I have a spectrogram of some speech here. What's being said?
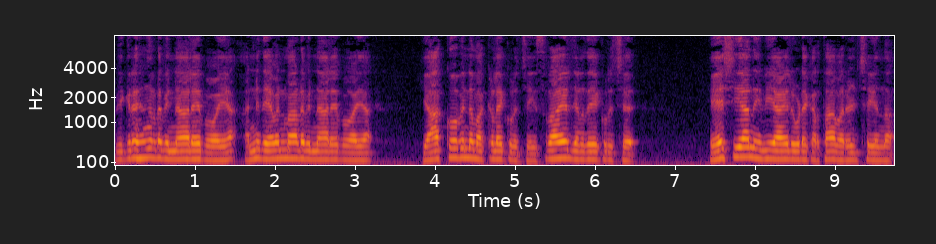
വിഗ്രഹങ്ങളുടെ പിന്നാലെ പോയ അന്യദേവന്മാരുടെ പിന്നാലെ പോയ യാക്കോബിന്റെ മക്കളെക്കുറിച്ച് ഇസ്രായേൽ ജനതയെക്കുറിച്ച് ഏഷ്യ നിവിയായിലൂടെ കർത്താവ് അരുൾ ചെയ്യുന്ന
